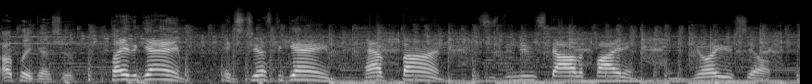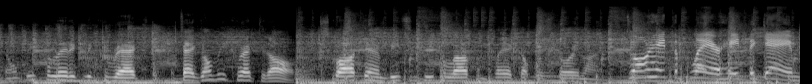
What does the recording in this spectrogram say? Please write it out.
I'll play against you. Play the game. It's just a game. Have fun. This is the new style of fighting. Enjoy yourself. Don't be politically correct. In fact, don't be correct at all. Just go out there and beat some people up and play a couple of storylines. Don't hate the player, hate the game.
